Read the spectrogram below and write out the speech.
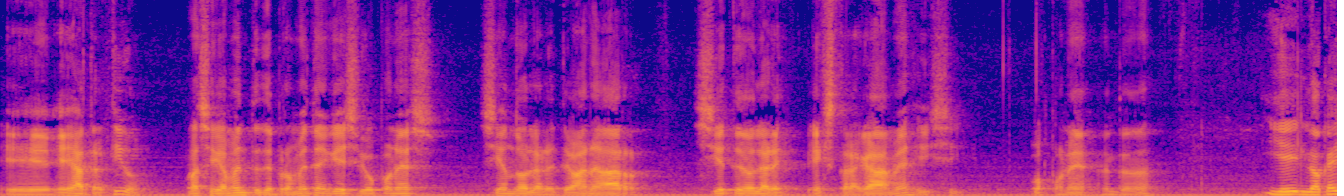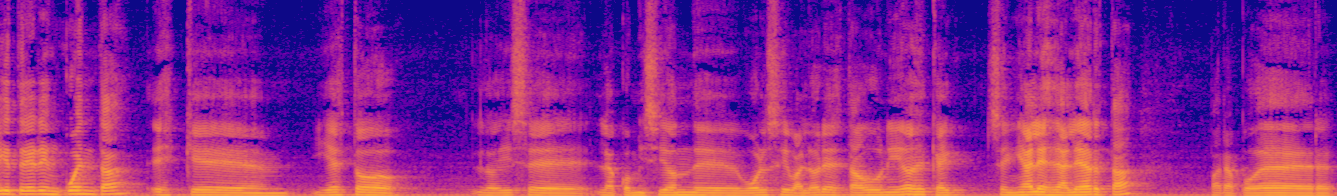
eh, es atractivo. Básicamente te prometen que si vos pones 100 dólares te van a dar 7 dólares extra cada mes y sí, vos ponés, ¿entendés? Y lo que hay que tener en cuenta es que, y esto lo dice la Comisión de Bolsa y Valores de Estados Unidos, es que hay señales de alerta para poder,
